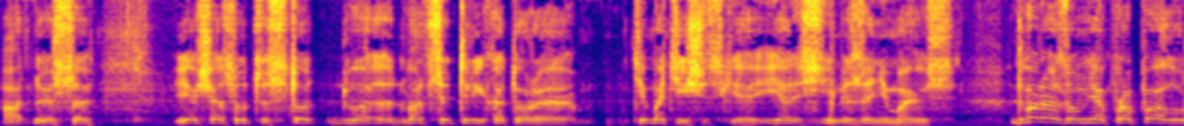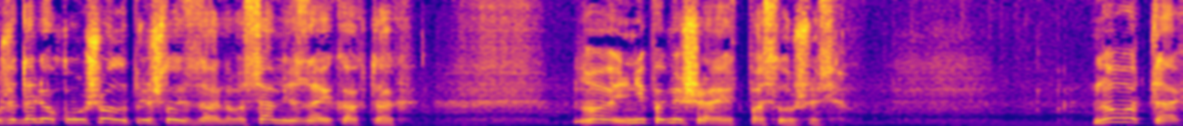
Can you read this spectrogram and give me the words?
относится. Я сейчас вот 123, которые тематические, я с ними занимаюсь. Два раза у меня пропало, уже далеко ушел и пришлось заново. Сам не знаю, как так. Но не помешает послушать. Ну, вот так.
